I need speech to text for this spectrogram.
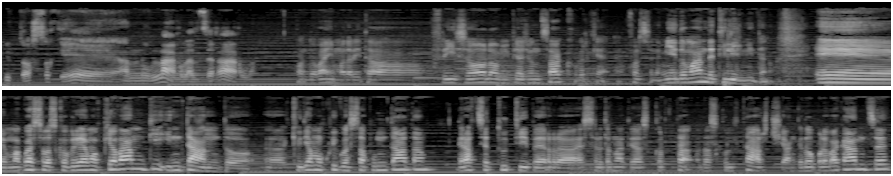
piuttosto che annullarla, azzerarla. Quando vai in modalità free solo mi piace un sacco perché forse le mie domande ti limitano, e... ma questo lo scopriremo più avanti. Intanto eh, chiudiamo qui questa puntata. Grazie a tutti per essere tornati ad, ascolta- ad ascoltarci anche dopo le vacanze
